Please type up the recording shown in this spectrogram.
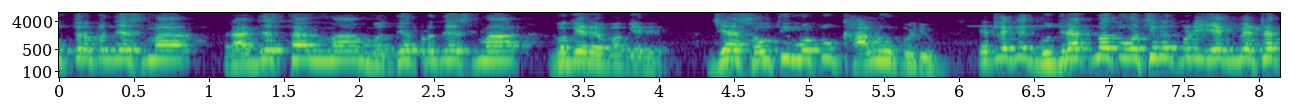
ઉત્તર પ્રદેશમાં, રાજસ્થાનમાં, મધ્યપ્રદેશમાં વગેરે વગેરે. જ્યાં સૌથી મોટું ખાલું પડ્યું. એટલે કે ગુજરાતમાં તો ઓછી નથી પડી. એક બેઠક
